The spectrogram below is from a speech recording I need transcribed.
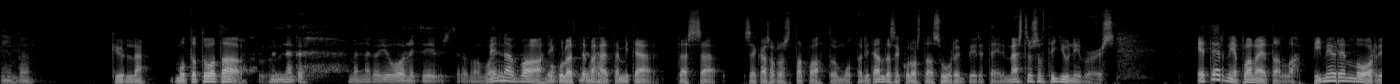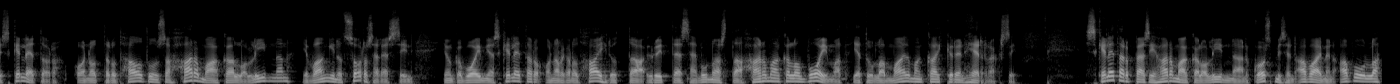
Niinpä. Kyllä, mutta tuota... No, mennäänkö, mennäänkö juonitiivistelemään? Vai mennään vaan, niin kuulette vähän, että mitä tässä sekasorassa tapahtuu, mutta niin tältä se kuulostaa suurin piirtein. Masters of the Universe. Eternia-planeetalla pimeyden lordi Skeletor on ottanut haltuunsa harmaa kallon linnan ja vanginnut Sorceressin, jonka voimia Skeletor on alkanut haihduttaa yrittäessään lunastaa harmaa kallon voimat ja tulla maailmankaikkeuden herraksi. Skeletor pääsi harmaakalo linnaan kosmisen avaimen avulla,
